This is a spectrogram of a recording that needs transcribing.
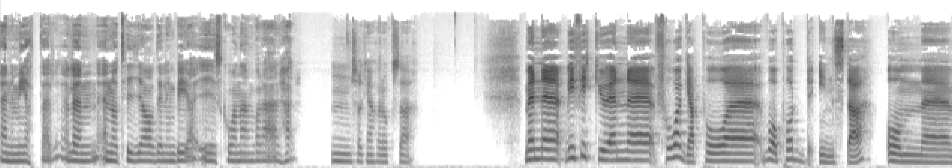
en meter eller en 1,10 avdelning B i Skåne än vad det är här. Mm, så kanske det också är. Men eh, vi fick ju en eh, fråga på eh, vår podd-insta om eh,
